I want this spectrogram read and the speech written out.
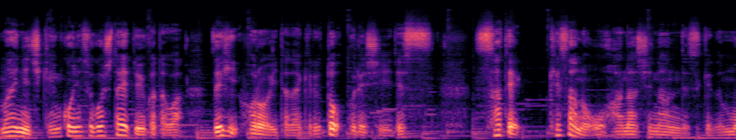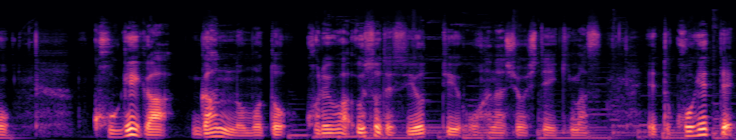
毎日健康に過ごしたいという方は是非フォローいただけると嬉しいです。さて今朝のお話なんですけども焦げががんのもとこれは嘘ですよっていうお話をしていきます。えっと、焦げって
